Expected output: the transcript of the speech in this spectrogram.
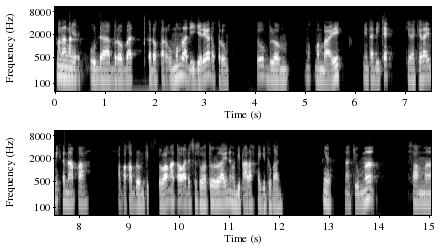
karena hmm, kan iya. udah berobat ke dokter umum lah di IGD kan dokter umum. Itu belum membaik minta dicek kira-kira ini kenapa? Apakah bronkitis doang atau ada sesuatu lain yang lebih parah kayak gitu kan? Yeah. nah cuma sama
